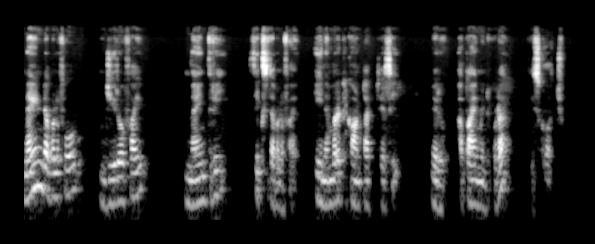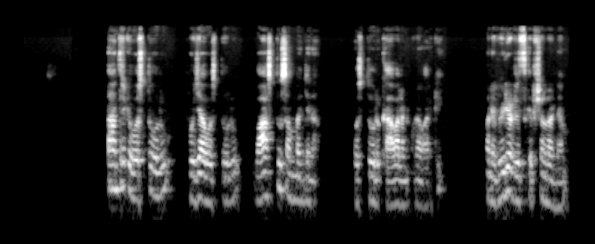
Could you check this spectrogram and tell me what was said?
nine double four zero five nine three six double five ఈ నెంబర్కి కాంటాక్ట్ చేసి మీరు అపాయింట్మెంట్ కూడా తీసుకోవచ్చు. తాంత్రిక వస్తువులు పూజా వస్తువులు వాస్తు సంబంధించిన వస్తువులు కావాలనుకునే వారికి మన వీడియో డిస్క్రిప్షన్లో నేను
